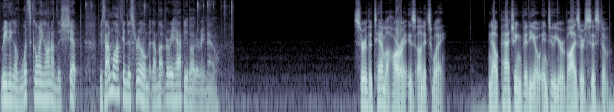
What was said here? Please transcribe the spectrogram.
reading of what's going on on the ship because I'm locked in this room and I'm not very happy about it right now. Sir the Tamahara is on its way. Now patching video into your visor system.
